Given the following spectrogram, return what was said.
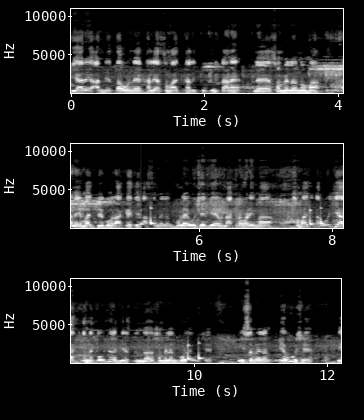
ત્યારે આ નેતાઓને ખાલી આ સમાજ ખાલી ચૂંટણી ટાણે અને સંમેલનોમાં અને એમાં જ ભેગો રાખે છે. આ સંમેલન બોલાવ્યું છે જે નાકરાવાડીમાં સમાજના હોય છે. આ તમને કહું છું ને જે સંમેલન બોલાવ્યું છે એ સંમેલન એવું છે કે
